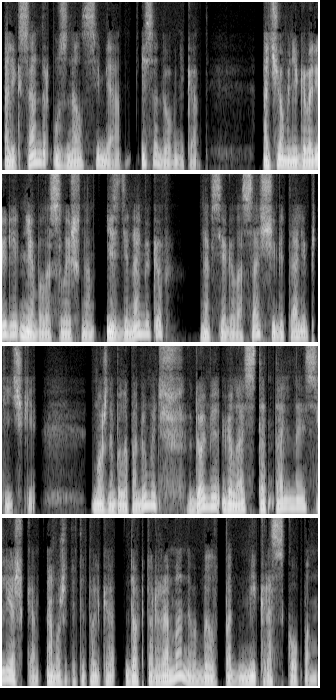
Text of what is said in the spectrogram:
Александр узнал себя и садовника. О чем они говорили, не было слышно. Из динамиков на все голоса щебетали птички. Можно было подумать, в доме велась тотальная слежка, а может, это только доктор Романов был под микроскопом.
